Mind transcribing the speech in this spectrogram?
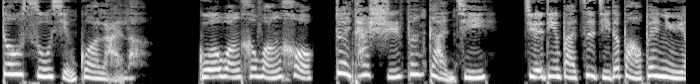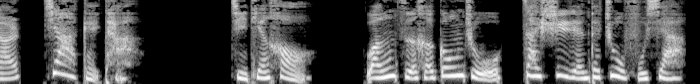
都苏醒过来了，国王和王后对他十分感激，决定把自己的宝贝女儿嫁给他。几天后，王子和公主在世人的祝福下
